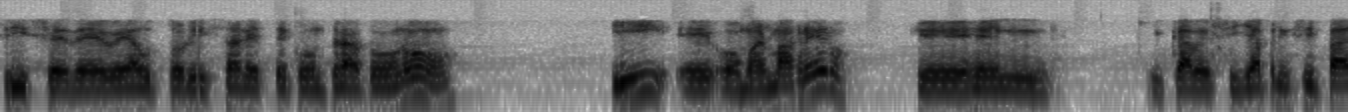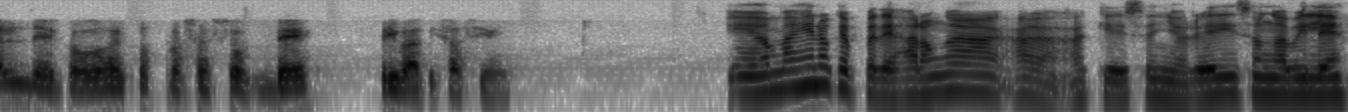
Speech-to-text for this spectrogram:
si se debe autorizar este contrato o no, y eh, Omar Marrero, que es el, cabecilla principal de todos estos procesos de privatización. Yo imagino que pues, dejaron a, que el señor Edison Avilés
